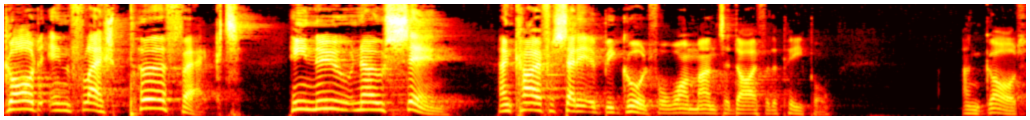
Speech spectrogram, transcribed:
God in flesh, perfect. He knew no sin. And Caiaphas said it would be good for one man to die for the people. And God,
